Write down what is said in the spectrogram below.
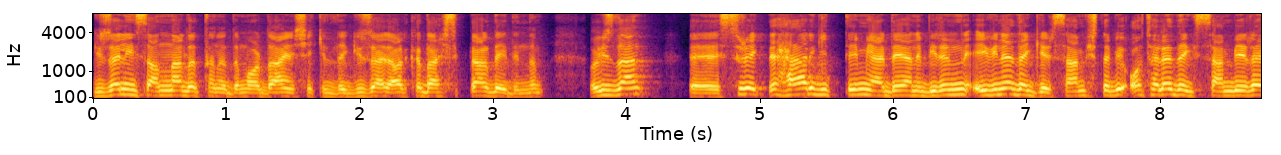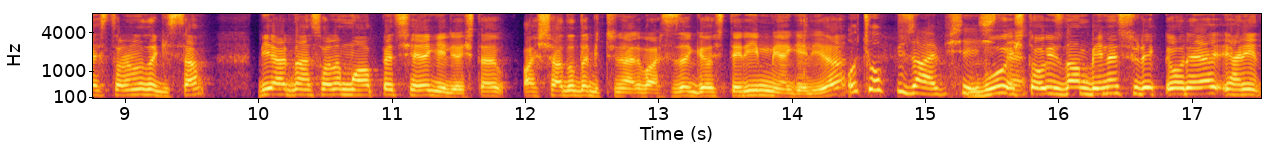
güzel insanlar da tanıdım orada aynı şekilde. Güzel arkadaşlıklar da edindim. O yüzden e, sürekli her gittiğim yerde yani birinin evine de girsem, işte bir otele de gitsem, bir restorana da gitsem bir yerden sonra muhabbet şeye geliyor. İşte aşağıda da bir tünel var size göstereyim miye geliyor. O çok güzel bir şey işte. Bu işte o yüzden beni sürekli oraya yani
